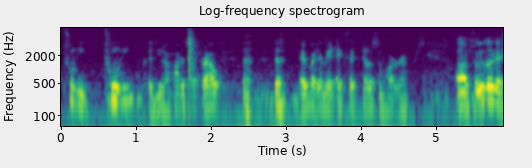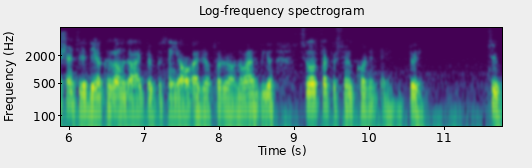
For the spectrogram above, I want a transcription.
2020 because you know hottest rapper out. Everybody made XXL some hard rappers. Um, so we're gonna get straight into the video because I only got like 3% y'all, as y'all told it on the last video. So let's start the screen recording in three, two,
